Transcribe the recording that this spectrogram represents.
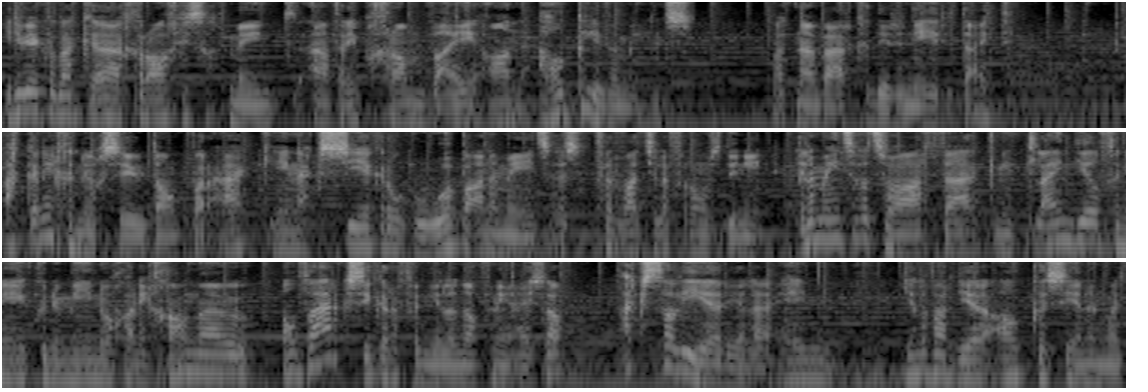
Hierdie week wil ek uh, graag die segment uh, van die program wy aan elke liewe mens wat nou werk gedurende hierdie tyd. Ek kan nie genoeg sê hoe dankbaar ek en ek seker ook hoop ander mense is vir wat julle vir ons doen nie. Julle mense wat so hard werk en 'n klein deel van die ekonomie nog aan die gang hou, al werk seker van julle nog van die huis af. Ek sal eer julle en julle waardeer elke seëning wat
